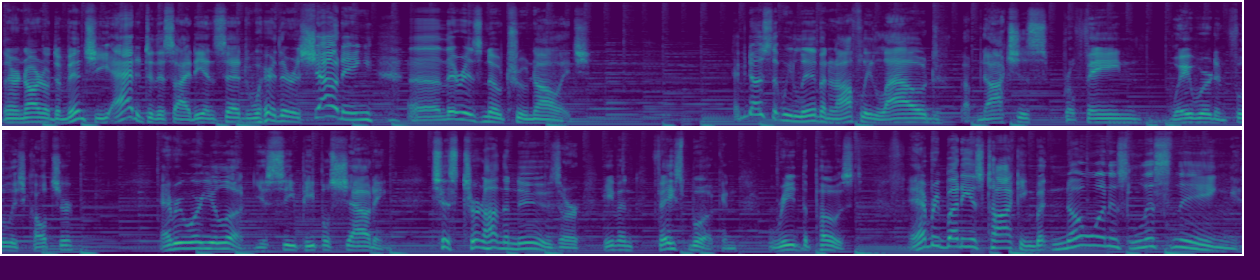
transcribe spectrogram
Leonardo da Vinci added to this idea and said, Where there is shouting, uh, there is no true knowledge. Have you noticed that we live in an awfully loud, obnoxious, profane, wayward, and foolish culture? Everywhere you look, you see people shouting. Just turn on the news or even Facebook and read the post. Everybody is talking, but no one is listening.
